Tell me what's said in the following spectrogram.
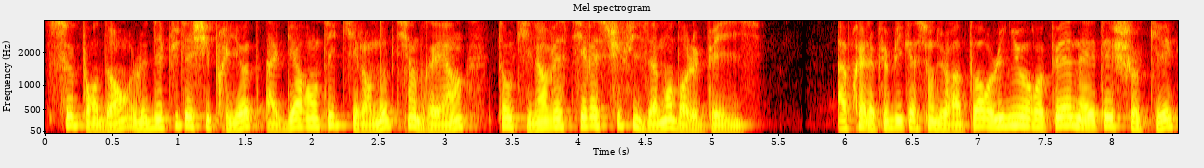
Cependant, le député chypriote a garanti qu'il en obtiendrait un tant qu'il investirait suffisamment dans le pays. Après la publication du rapport, l'Union européenne a été choquée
